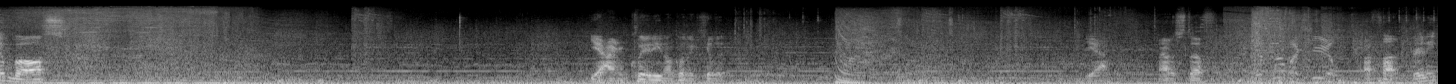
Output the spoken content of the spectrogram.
A boss. Yeah, I'm clearly not gonna kill it. Yeah, that was stuff. Oh fuck, really?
